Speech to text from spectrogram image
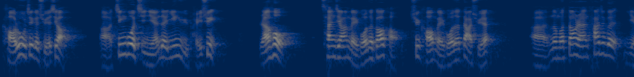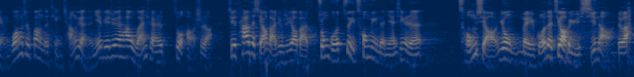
考入这个学校。啊，经过几年的英语培训，然后参加美国的高考，去考美国的大学，啊，那么当然他这个眼光是放的挺长远的，你也别觉得他完全是做好事啊。其实他的想法就是要把中国最聪明的年轻人，从小用美国的教育洗脑，对吧？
